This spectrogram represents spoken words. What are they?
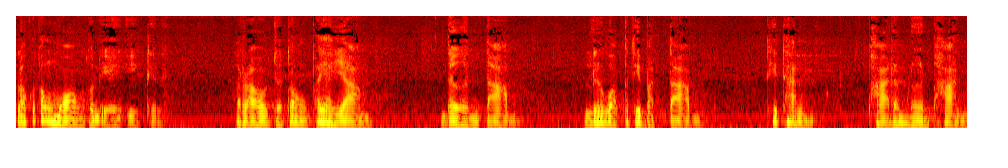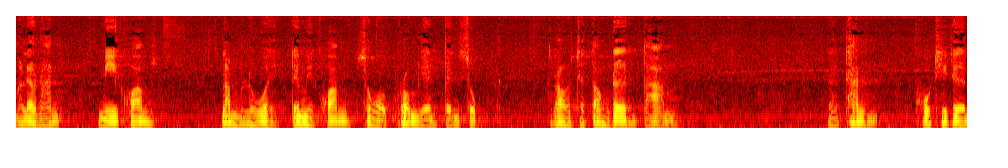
เราก็ต้องมองตนเองอีกเราจะต้องพยายามเดินตาม หรือว่าปฏิบัติตาม ที่ท่านพาดำเนินผ่านมาแล้วนั้น มีความร่ำรวยได้มีความสงบร่มเย็นเป็นสุข เราจะต้องเดินตามท่านผู้ที่เดิน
